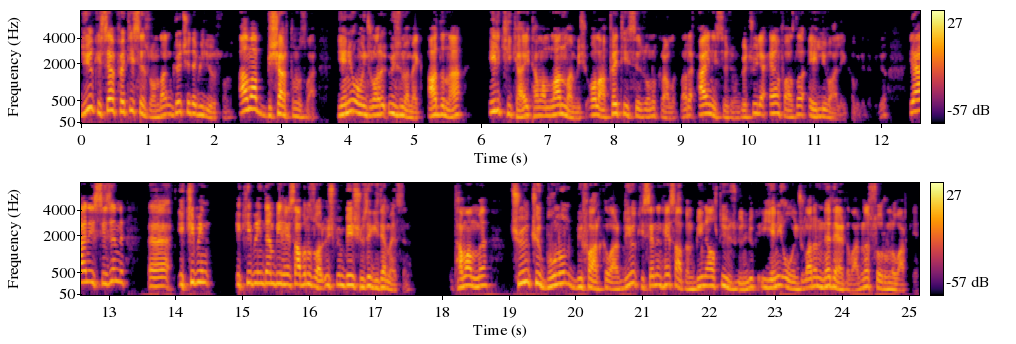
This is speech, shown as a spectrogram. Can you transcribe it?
Diyor ki sen Fetih sezondan göç edebiliyorsun. Ama bir şartımız var. Yeni oyuncuları üzmemek adına ilk hikaye tamamlanmamış olan Fetih sezonu krallıkları aynı sezon göçüyle en fazla 50 valiyi kabul edebiliyor. Yani sizin e, 2000 2000'den bir hesabınız var. 3500'e gidemezsin. Tamam mı? Çünkü bunun bir farkı var. Diyor ki senin hesabın 1600 günlük yeni oyuncuların ne derdi var? Ne sorunu var ki?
